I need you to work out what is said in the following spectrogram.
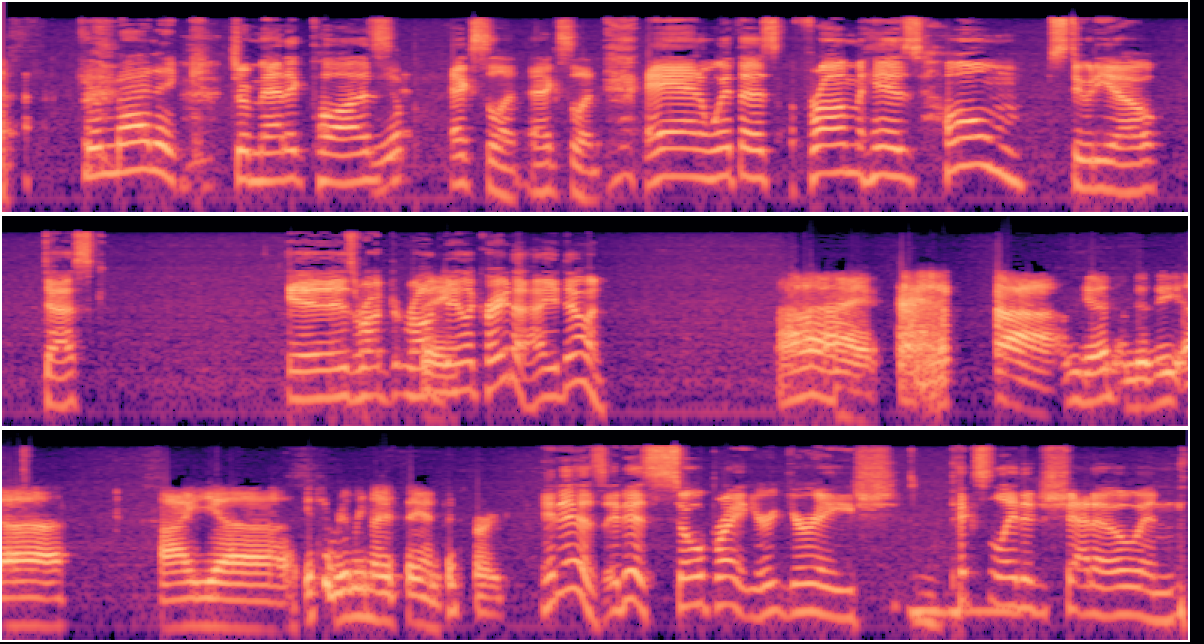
Dramatic. Dramatic pause. Yep. Excellent, excellent. And with us from his home studio desk is Rod, Rod. De La Creta. How you doing? Hi. uh, I'm good. I'm busy. Uh, I uh, it's a really nice day in Pittsburgh. It is. It is so bright. You're you're a sh- pixelated shadow, and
